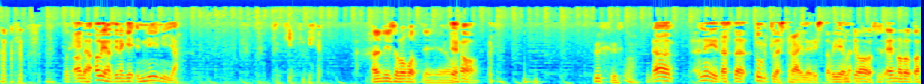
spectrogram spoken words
Mutta olihan, olihan siinäkin ninja. Ai niin se robotti, joo. Joo. Hyhy. No, niin, tästä Turtles-trailerista vielä. Mut joo, siis en odota.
